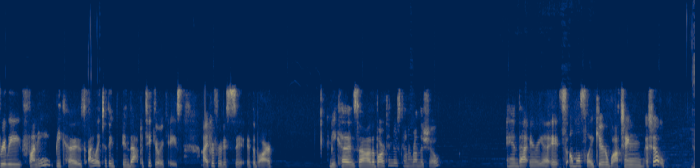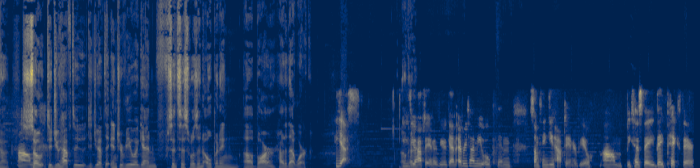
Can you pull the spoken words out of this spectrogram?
really funny because I like to think in that particular case, I prefer to sit at the bar because uh, the bartenders kind of run the show. And that area, it's almost like you're watching a show. yeah. um, so, did you have to did you have to interview again since this was an opening uh, bar? How did that work? Yes, you do have to interview again. Every time you open something, you have to interview um, because they they pick their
